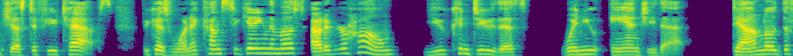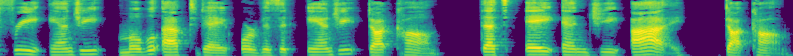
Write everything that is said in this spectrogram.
just a few taps. Because when it comes to getting the most out of your home, you can do this when you Angi that. Download the free Angi mobile app today or visit Angi.com. That's A-N-G-I dot com.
